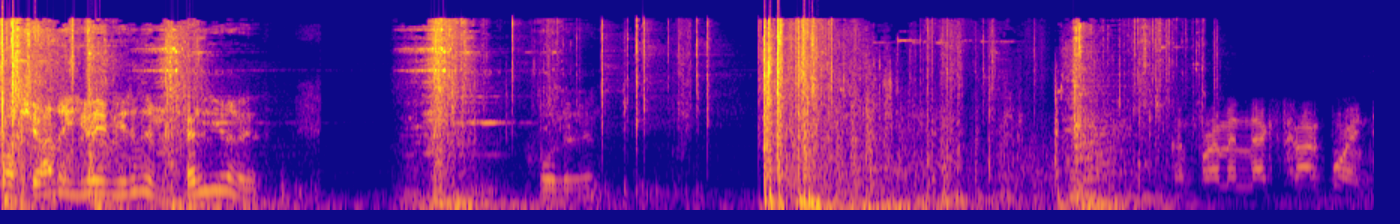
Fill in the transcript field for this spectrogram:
Oh, she had a UAV, didn't even tell you in. Next hard point.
